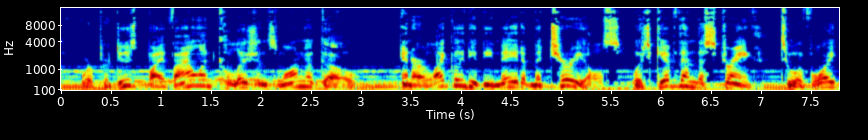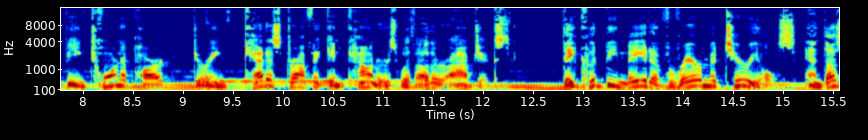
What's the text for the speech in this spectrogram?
were produced by violent collisions long ago and are likely to be made of materials which give them the strength to avoid being torn apart during catastrophic encounters with other objects. They could be made of rare materials and thus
